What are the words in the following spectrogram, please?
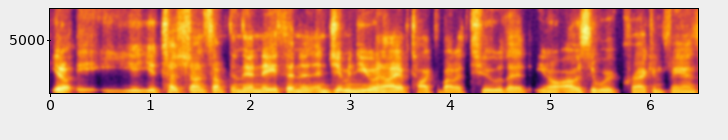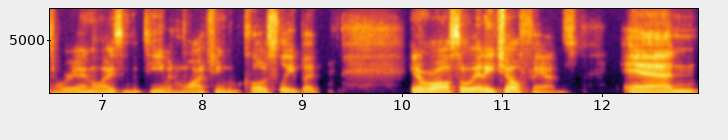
you know, y- you you touched on something there, Nathan, and, and Jim and you and I have talked about it too. That you know, obviously we're Kraken fans and we're analyzing the team and watching them closely, but you know, we're also NHL fans. And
